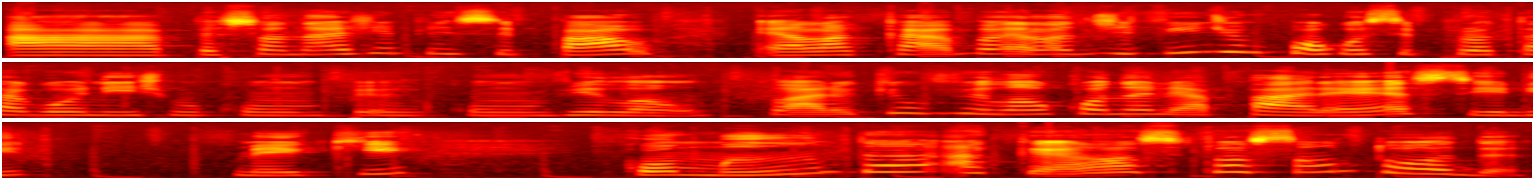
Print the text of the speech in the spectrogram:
a personagem principal, ela acaba, ela divide um pouco esse protagonismo com, com o vilão. Claro que o vilão, quando ele aparece, ele meio que comanda aquela situação toda.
